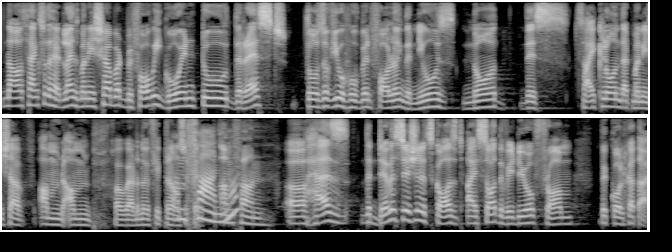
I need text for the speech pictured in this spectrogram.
now, thanks for the headlines, Manisha. But before we go into the rest, those of you who've been following the news know this cyclone that Manisha, um, um, I don't know if you pronounce Amphan, it. No? Amphan. Uh, has the devastation it's caused. I saw the video from the Kolkata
